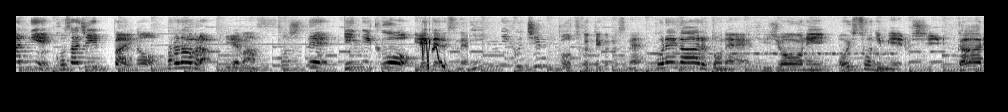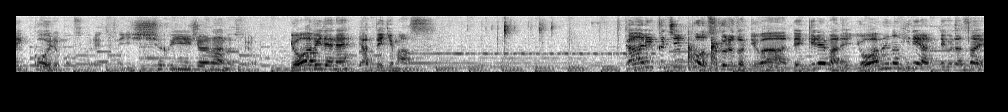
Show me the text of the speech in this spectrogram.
パンに小さじ1杯のサラダ油入れます。そしてニンニクを入れてですねニンニクチップを作っていくんですね。これがあるとね非常に美味しそうに見えるしガーリックオイルも作れてね一食二重なんですよ。弱火でねやっていきます。ガーリックチップを作るときはできればね弱めの火でやってください。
